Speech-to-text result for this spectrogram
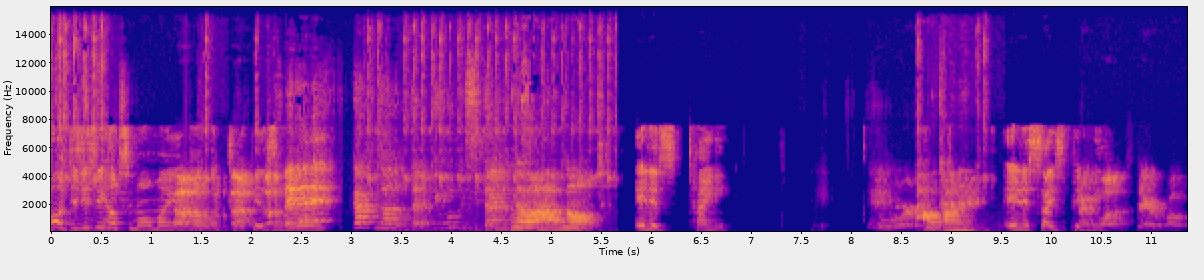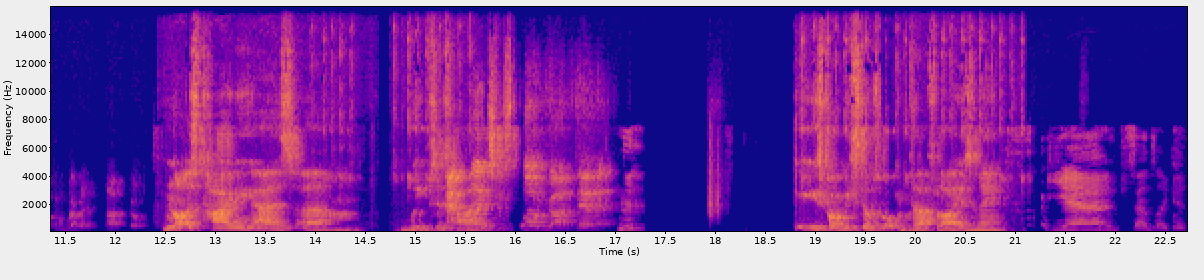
Oh, did you see how small my uh, Electrike is? Nee, now? nee, nee. Kijk naar het bed. Je moet eens daar No, I have not. It is tiny. How tiny? It is size I pygmy. want to say you're welcome, but I'm not going. Not as tiny as um Weebs' Netflix height. is slow, goddammit. He's probably still talking to that fly, isn't he? Yeah, sounds like it.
